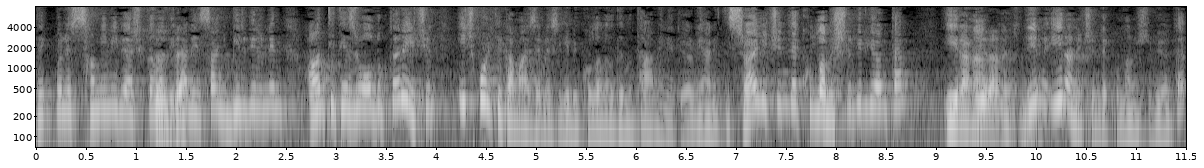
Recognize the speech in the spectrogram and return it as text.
pek böyle samimi bir açıklama Sözde. değil. Yani sanki birbirinin antitezi oldukları için iç politika malzemesi gibi kullanıldığını tahmin ediyorum. Yani İsrail için de kullanışlı bir yöntem. İran'a İran için de. değil mi? İran için de kullanışlı bir yöntem.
